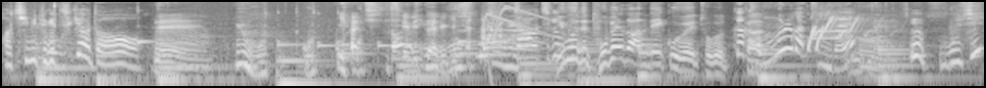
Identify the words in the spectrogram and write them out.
아 집이 되게 특이하다. 네. 이거 옷, 야 진짜 재밌다 여기. 자 지금 이거 근데 도배가 안 돼 있고 왜 저거? 그 건물 같은데? 이게 뭐지?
